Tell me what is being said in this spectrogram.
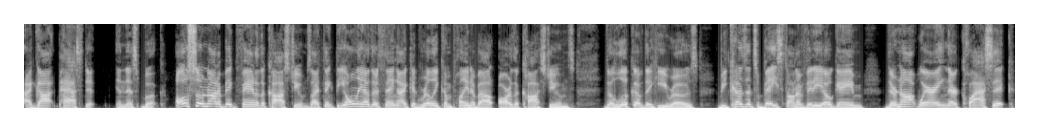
I got past it in this book. Also, not a big fan of the costumes. I think the only other thing I could really complain about are the costumes, the look of the heroes. Because it's based on a video game, they're not wearing their classic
